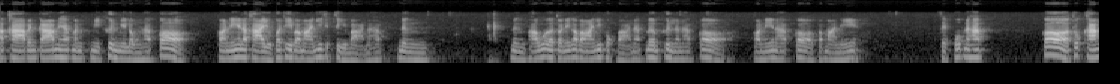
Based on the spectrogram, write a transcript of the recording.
ราคาเป็นกราฟนี่ครับมันมีขึ้นมีลงครับ ก็ตอนนี้ราคาอยู่ก็ที่ประมาณ 24 บาทนะครับหนึ่งหนึ่ง power ตัวนี้ก็ประมาณ 26 บาทนะครับเริ่มขึ้นแล้วนะครับ ก็ตอนนี้นะครับก็ประมาณนี้ เสร็จปุ๊บนะครับ ก็ทุกครั้ง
